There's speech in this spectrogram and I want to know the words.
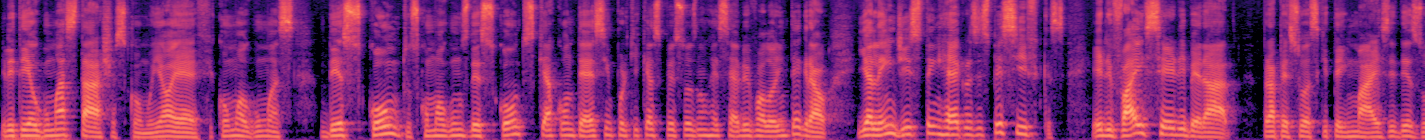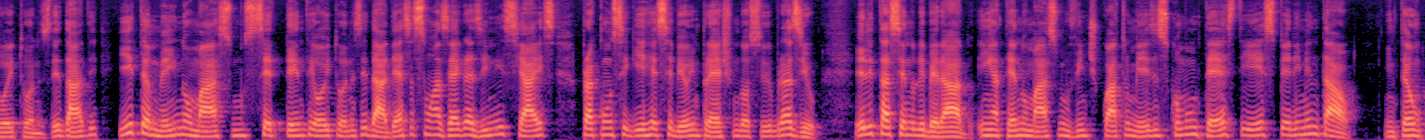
ele tem algumas taxas, como IOF, como algumas descontos, como alguns descontos que acontecem porque que as pessoas não recebem o valor integral. E além disso, tem regras específicas. Ele vai ser liberado para pessoas que têm mais de 18 anos de idade e também no máximo 78 anos de idade. Essas são as regras iniciais para conseguir receber o empréstimo do Auxílio Brasil. Ele está sendo liberado em até no máximo 24 meses como um teste experimental. Então,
